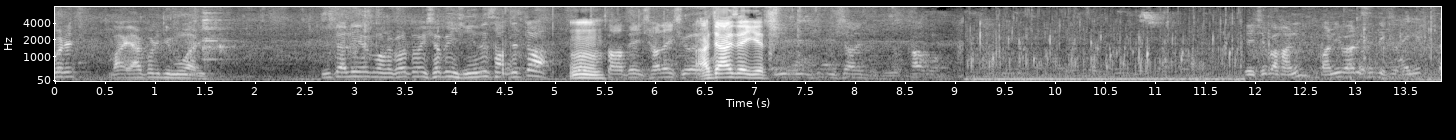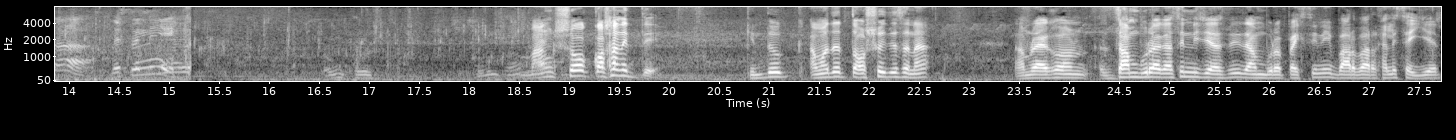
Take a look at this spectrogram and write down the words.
করে। বা ইয়া করে দিমু আর তুই তাহলে মনে করো তো এইসব ইঞ্জিনিয়ারের সাবজেক্টটা হুম। তাতে ছাড়াই আচ্ছা আচ্ছা ইয়ের। এইসব হানি পানি বাড়িছে দেখি। মাংস কষা নিতে। কিন্তু আমাদের তস হইতেছে না। আমরা এখন জাম্বুরা গাছের নিচে আছি, জাম্বুরা পাইছি নি, বারবার খালি চাইয়ের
